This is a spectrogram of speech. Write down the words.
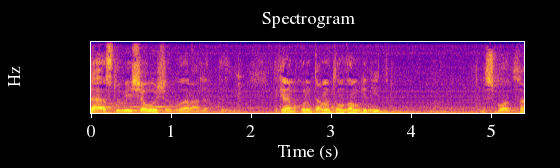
أصل بيشوش الظاهر على التسجيل لكن أنا بقول انت عملت نظام جديد؟ الأسبوع ده صح؟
